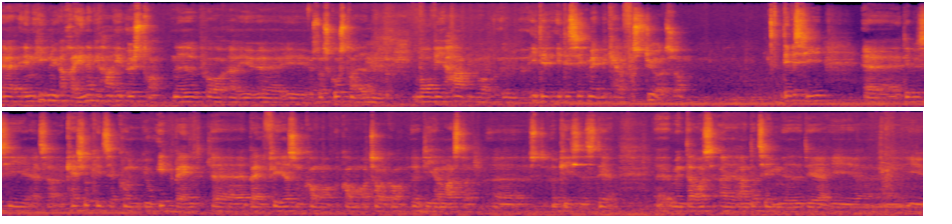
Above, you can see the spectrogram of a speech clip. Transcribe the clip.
uh, en helt ny arena, vi har i Østre, nede på i, uh, i Østre Skostræde, mm. hvor vi har hvor, uh, i, det, i det segment, vi kalder forstyrrelser. Det vil sige, Uh, det vil sige, altså Casio Kids er kun jo et band, øh, uh, band flere, som kommer, kommer og tolker uh, de her master uh, pieces der. Uh, men der er også uh, andre ting med der i, uh, i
